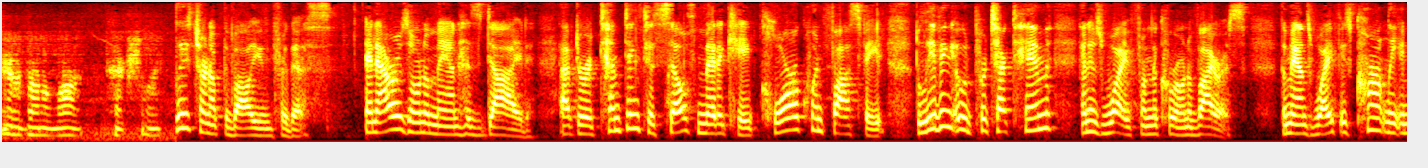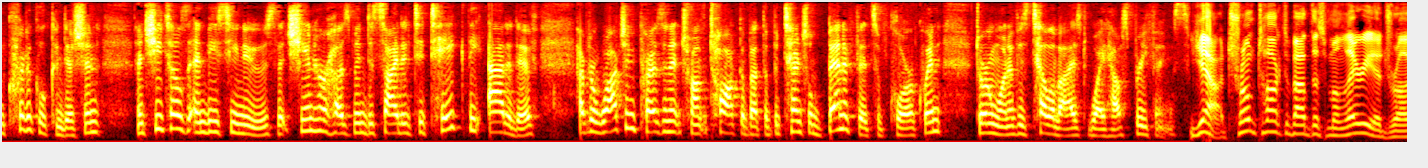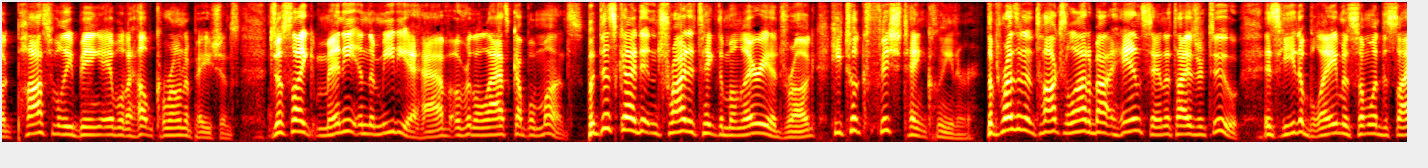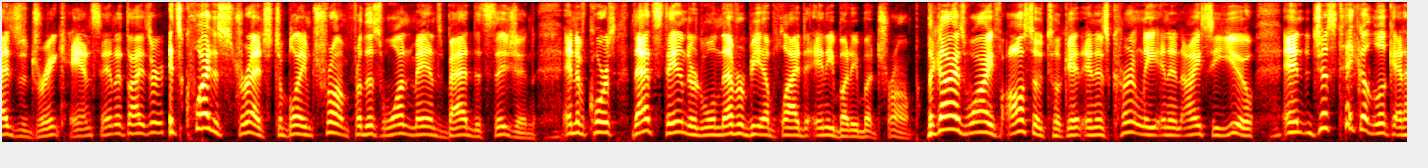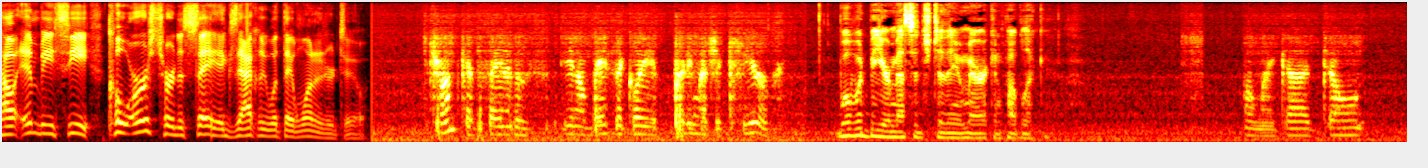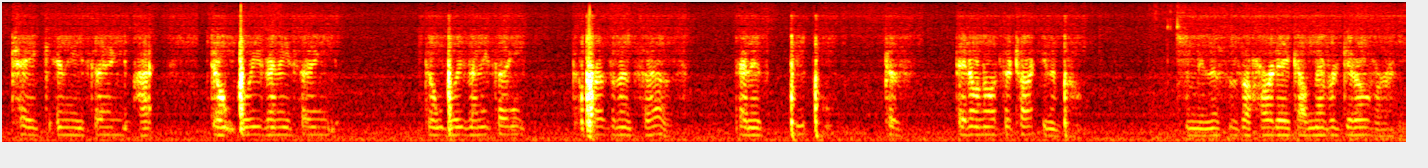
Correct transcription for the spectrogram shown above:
It was on a lot, actually. Please turn up the volume for this. An Arizona man has died after attempting to self medicate chloroquine phosphate, believing it would protect him and his wife from the coronavirus. The man's wife is currently in critical condition, and she tells NBC News that she and her husband decided to take the additive after watching President Trump talk about the potential benefits of chloroquine during one of his televised White House briefings. Yeah, Trump talked about this malaria drug possibly being able to help corona patients, just like many in the media have over the last couple months. But this guy didn't try to take the malaria drug, he took fish tank cleaner. The president talks a lot about hand sanitizer too. Is he to blame if someone decides to drink hand sanitizer? It's quite a stretch to blame Trump for this one man's bad decision. And of course, that standard will never be applied to anybody but Trump. The guy's wife also took it and is currently in an ICU. And just take a look at how NBC coerced her to say exactly what they wanted her to. Trump kept saying it was, you know, basically pretty much a cure. What would be your message to the American public? Oh my God, don't take anything. I don't believe anything. Don't believe anything the president says and his people because they don't know what they're talking about. I mean, this is a heartache I'll never get over.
